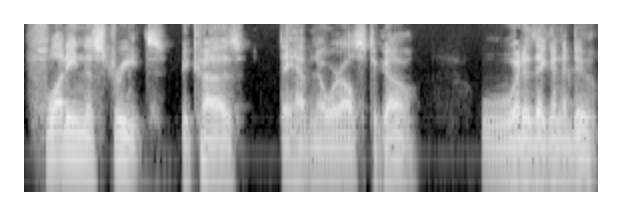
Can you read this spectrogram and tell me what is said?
flooding the streets because they have nowhere else to go what are they going to do?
